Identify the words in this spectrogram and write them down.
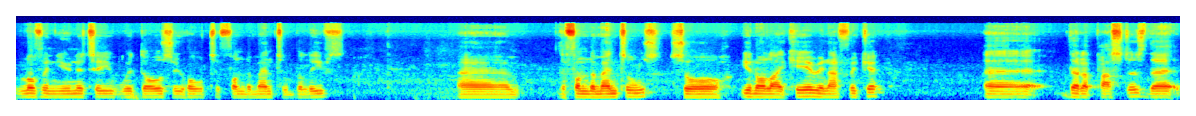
love and unity with those who hold to fundamental beliefs, um, the fundamentals. So you know, like here in Africa, uh, there are pastors that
